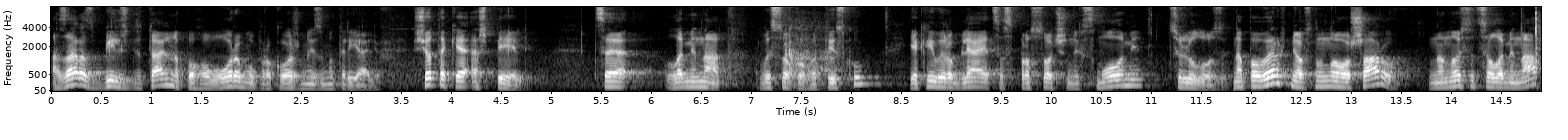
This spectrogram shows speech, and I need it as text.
А зараз більш детально поговоримо про кожний з матеріалів. Що таке HPL? Це ламінат високого тиску, який виробляється з просочених смолами целюлози. На поверхню основного шару наноситься ламінат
